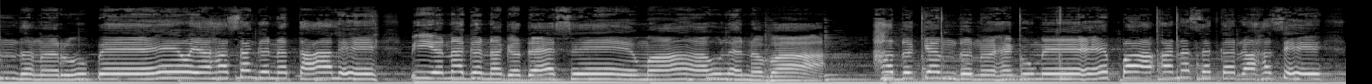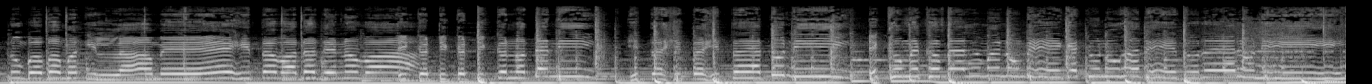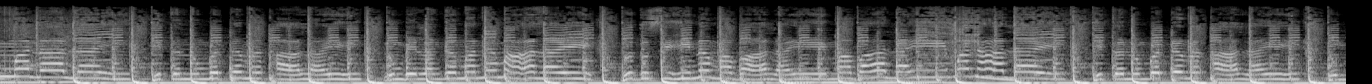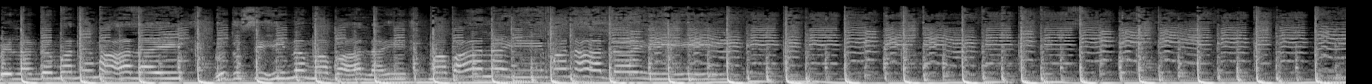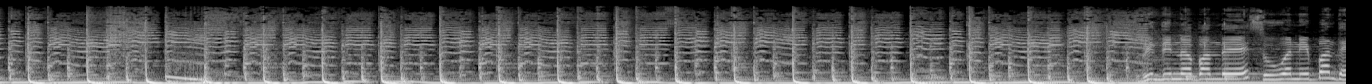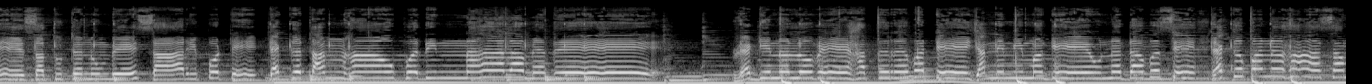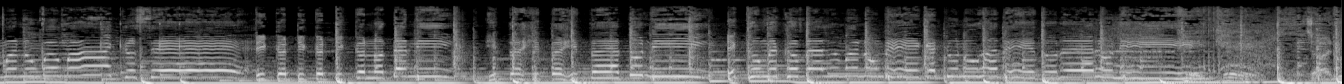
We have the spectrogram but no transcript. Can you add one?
නන්දන රූපේ ඔය හසඟන තාලේ පිය නග නග දැසේ මාවුලනවා. හද කැන්දන හැඟුමේ පා අනසක රහසේ නුබබම ඉල්ලාමේ හිතවද දෙනවා. ටික ටික ටික නොදැනී හිත හිත හිත ඇතුනී එකමක බැල්ම නුඹේ විඳින බන්දේ සුවනි බඳේ සතුට නුඹේ සාරි පොටේ දැක තන්හා උපදින්නාලා මැදේ රැගෙන ලොවේ හතර වටේ යන්නෙමි මගේ උන දවසේ. රැක පනහා සමනුඹ මායිකසේ. ටික ටික ටික නොදැනී හිත හිත හිත ඇතුනී. එකමක බැල්ම නුඹේ ගැටුණු හදේ දොර ඇරුණී. ජාඩිය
